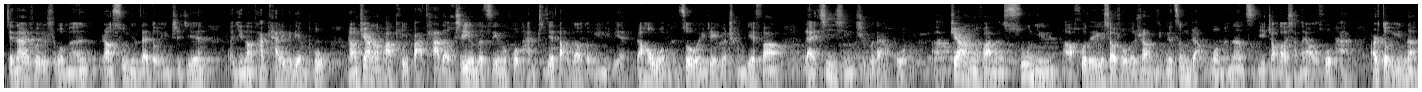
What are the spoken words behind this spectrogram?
简单来说，就是我们让苏宁在抖音直接引导他开了一个店铺，然后这样的话可以把他的直营的自营货盘直接导入到抖音里边，然后我们作为这个承接方来进行直播带货啊。这样的话呢，苏宁啊获得一个销售额上的一个增长，我们呢自己找到想要的货盘，而抖音呢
